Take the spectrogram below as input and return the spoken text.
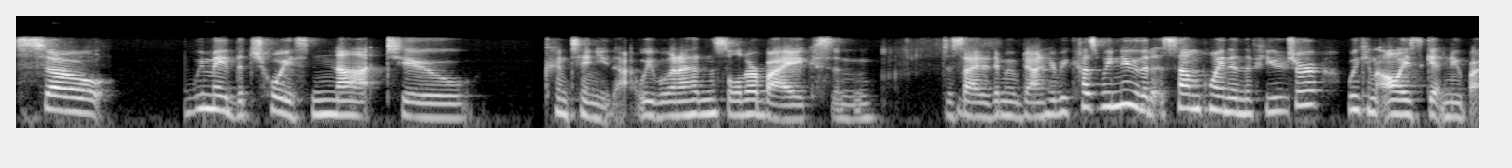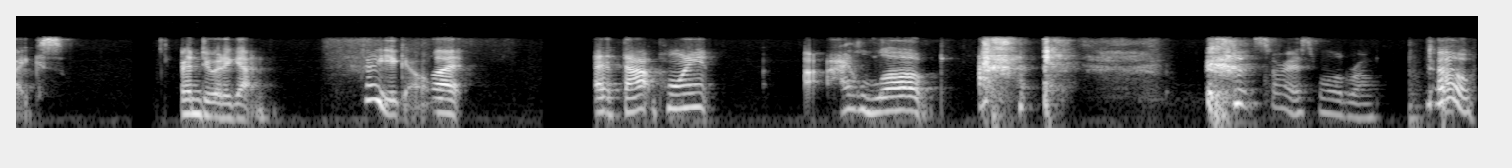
so we made the choice not to continue that. We went ahead and sold our bikes and decided to move down here because we knew that at some point in the future we can always get new bikes and do it again. There you go. But at that point, I loved. Sorry, I swallowed wrong. Oh,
